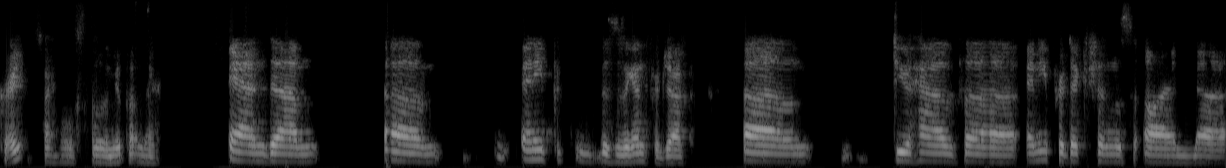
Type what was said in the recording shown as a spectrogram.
great. Sorry, we'll slow the mute button there. And um, um, any, this is again for Jeff. Um, do you have uh, any predictions on uh,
